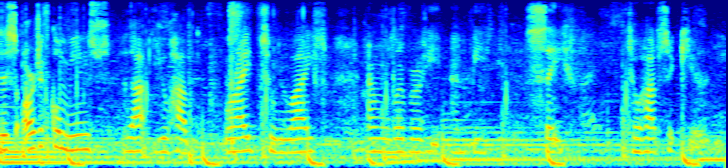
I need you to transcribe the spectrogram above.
This article means that you have right to life and liberty and be safe, to have security.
